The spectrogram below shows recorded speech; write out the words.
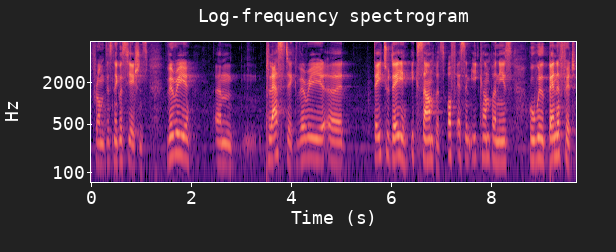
from these negotiations. Very um, plastic, very uh, day-to-day -day examples of SME companies who will benefit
